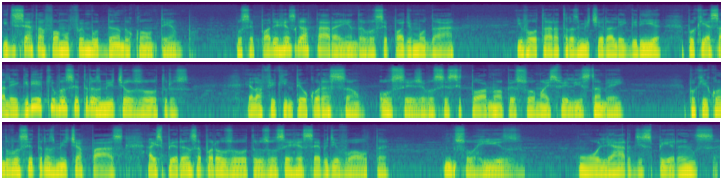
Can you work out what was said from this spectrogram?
e de certa forma foi mudando com o tempo, você pode resgatar ainda, você pode mudar e voltar a transmitir alegria, porque essa alegria que você transmite aos outros ela fica em teu coração, ou seja, você se torna uma pessoa mais feliz também. Porque quando você transmite a paz, a esperança para os outros, você recebe de volta um sorriso, um olhar de esperança,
